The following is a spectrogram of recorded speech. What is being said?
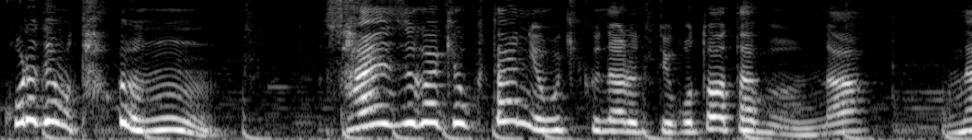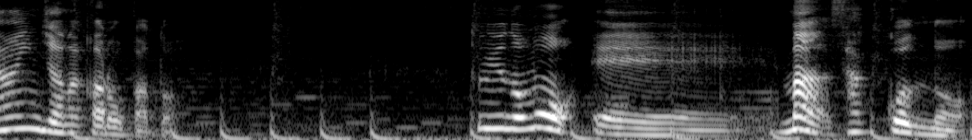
これでも多分サイズが極端に大きくなるっていうことは多分なないんじゃなかろうかと。というのも、えーまあ昨今の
